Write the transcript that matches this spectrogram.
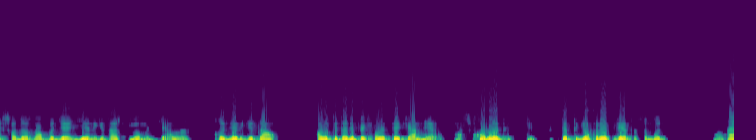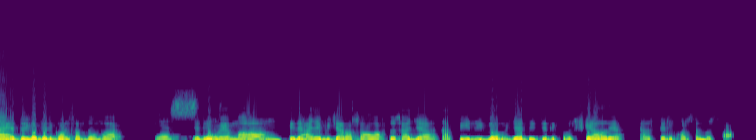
sodorkan perjanjian kita harus juga men-challenge pekerjaan kita kalau kita di PKWT kan ya masuk ke ketiga kriteria tersebut. Okay. Nah, itu juga jadi concern tuh, Mbak. Yes. Jadi yes. memang tidak hanya bicara soal waktu saja, tapi ini juga menjadi titik krusial ya, harus jadi concern besar.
